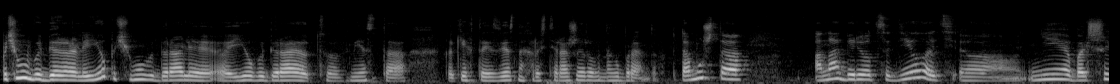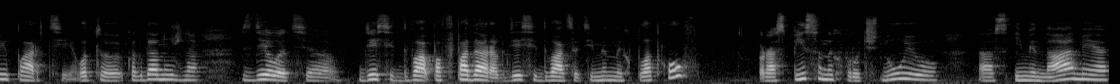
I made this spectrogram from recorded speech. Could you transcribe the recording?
Почему выбирали ее? Почему выбирали, э, ее выбирают вместо каких-то известных растиражированных брендов? Потому что она берется делать небольшие партии. Вот когда нужно сделать 10, 2, в подарок 10-20 именных платков, расписанных вручную, с именами,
